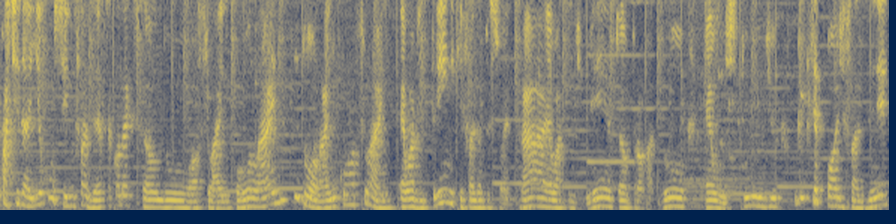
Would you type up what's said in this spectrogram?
A partir daí eu consigo fazer essa conexão do offline com o online e do online com o offline. É uma vitrine que faz a pessoa entrar, é o atendimento, é o provador, é um estúdio. O que, que você pode fazer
